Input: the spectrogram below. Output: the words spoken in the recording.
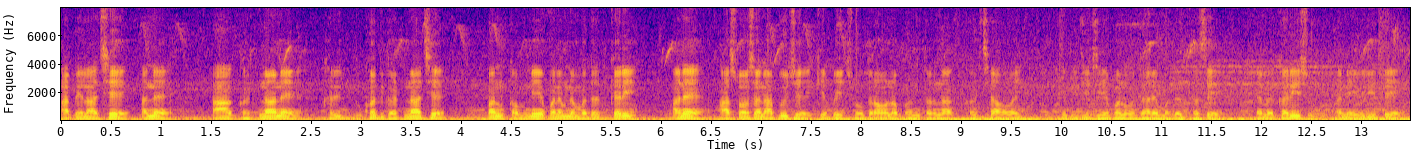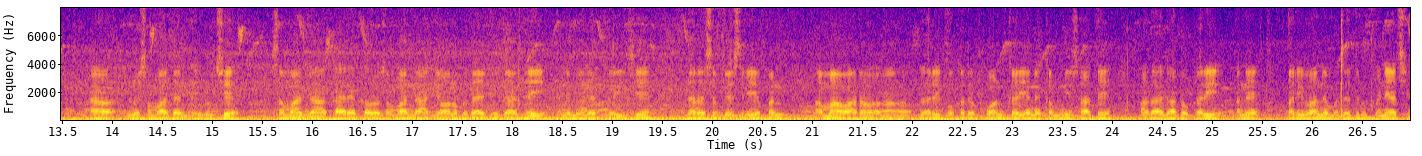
આપેલા છે અને આ ઘટનાને ખરી દુઃખદ ઘટના છે. પણ કંપનીએ પણ એમને મદદ કરી અને આશ્વાસન આપ્યું છે કે ભાઈ છોકરાઓના ભણતરના ખર્ચા હોય કે બીજી જે પણ વધારે મદદ થશે અમે કરીશું અને એવી રીતે આ એનું સમાધાન થયેલું છે. સમાજના કાર્યકરો, સમાજના આગેવાનો બધાએ ભેગા થઈ અને મહેનત કરી છે. ધારાસભ્યશ્રીએ પણ આમાં વારો દરેક વખતે ફોન કરી અને કંપની સાથે વાટાઘાટો કરી અને પરિવારને મદદરૂપ બન્યા છે.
